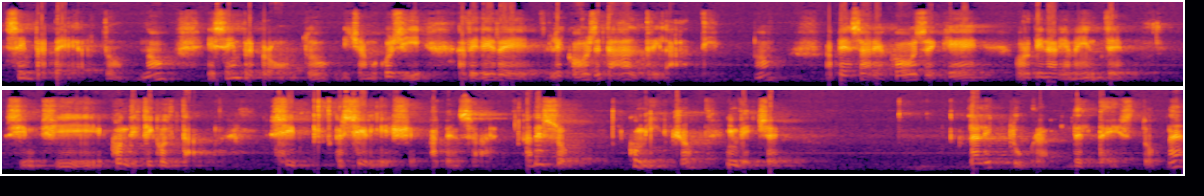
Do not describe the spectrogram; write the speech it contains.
sempre aperto no? e sempre pronto, diciamo così, a vedere le cose da altri lati, no? a pensare a cose che ordinariamente si, si, con difficoltà si, si riesce a pensare. Adesso comincio invece la lettura del testo. Eh?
